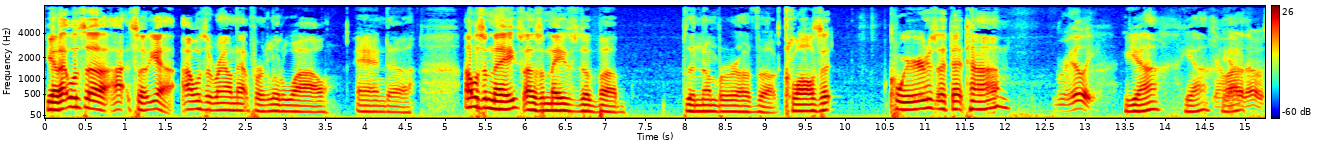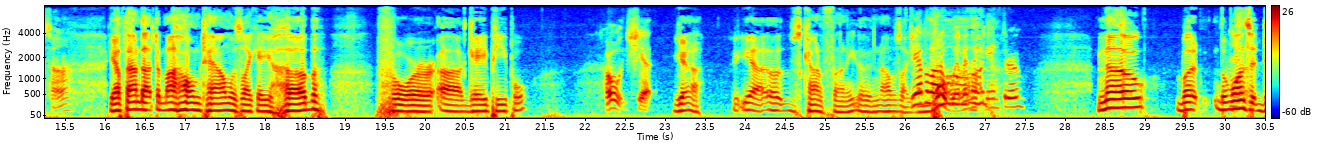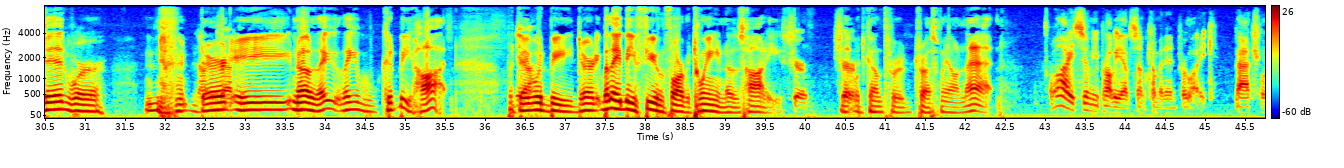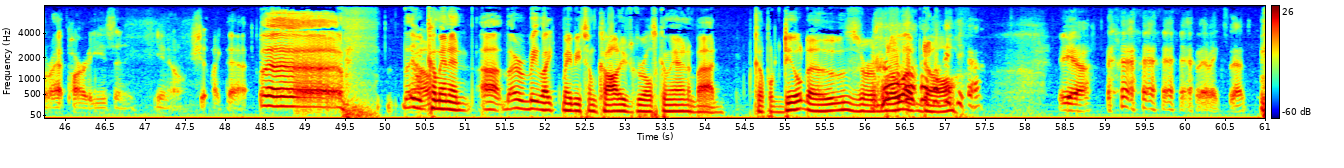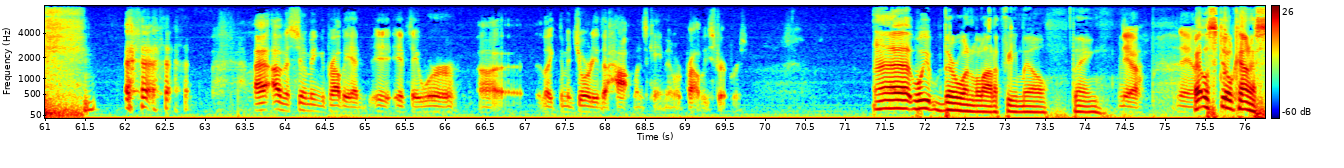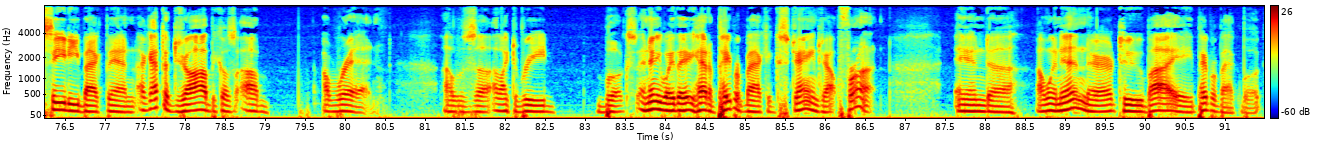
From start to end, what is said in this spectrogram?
Yeah, that was uh. I, so yeah, I was around that for a little while, and uh, I was amazed. I was amazed of uh, the number of uh, closet queers at that time. really? Yeah, yeah, a yeah. lot of those, huh? Yeah, I found out that my hometown was like a hub for uh, gay people. Holy shit! Yeah, yeah, it was kind of funny, and I was like, Do you have a lot of women that came through? No, but the ones that did were dirty. No, they they could be hot, but they would be dirty. But they'd be few and far between those hotties Sure, that would come through. Trust me on that. Well, I assume you probably have some coming in for like bachelorette parties and you know shit like that. Uh, they No? would come in and uh, there would be like maybe some college girls come in and buy a couple dildos or a blow up doll. yeah, yeah, that makes sense. I, I'm assuming you probably had, if they were, uh, like the majority of the hot ones came in were probably strippers. Uh, we there wasn't a lot of female thing. Yeah, yeah. That was still kind of seedy back then. I got the job because I I read. I was uh, I like to read books, and anyway, they had a paperback exchange out front, and uh, I went in there to buy a paperback book,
